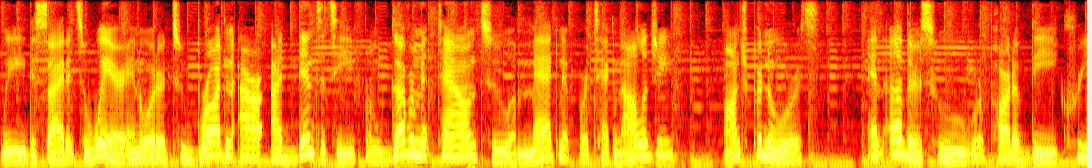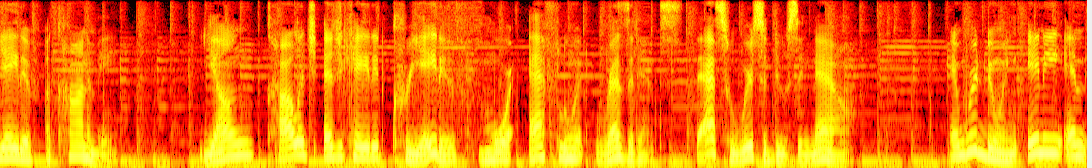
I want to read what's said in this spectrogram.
we decided to wear in order to broaden our identity from government town to a magnet for technology, entrepreneurs, and others who were part of the creative economy young, college educated, creative, more affluent residents. That's who we're seducing now. And we're doing any and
